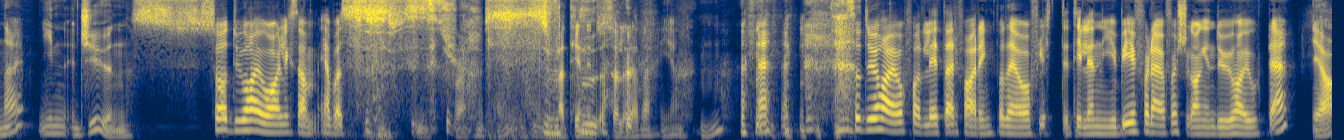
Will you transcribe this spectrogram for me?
Nei, in June. så du har jo liksom Jeg bare. Mhm. Så du har jo fått litt erfaring på det å flytte til en ny by, for det er jo første gangen du har gjort det. Ja.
